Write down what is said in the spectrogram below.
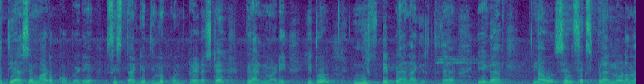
ಅತಿ ಆಸೆ ಮಾಡೋಕ್ಕೆ ಹೋಗಬೇಡಿ. ಶಿಸ್ತಾಗಿ ದಿನಕ್ಕೊಂದು ಟ್ರೇಡ್ ಅಷ್ಟೇ ಪ್ಲ್ಯಾನ್ ಮಾಡಿ. ಇದು ನಿಫ್ಟಿ ಪ್ಲ್ಯಾನ್ ಆಗಿರ್ತದೆ. ಈಗ ನಾವು ಸೆನ್ಸೆಕ್ಸ್ ಪ್ಲ್ಯಾನ್ ನೋಡೋಣ.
